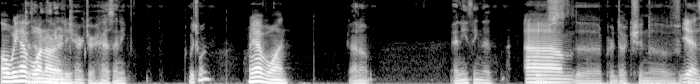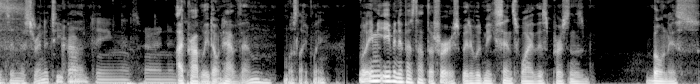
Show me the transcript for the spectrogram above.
Oh we have one already Any character has any. Which one? we have one I don't. Anything that um the production of yes. goods in the Serenity pod. serenity. I probably don't have them, most likely. Well, I mean, even if that's not the first, but it would make sense why this person's bonus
